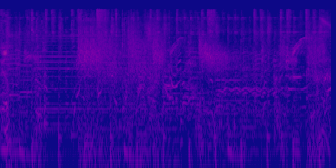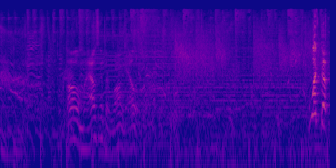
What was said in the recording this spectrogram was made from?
Yeah. Oh my, I was got the wrong element. What the?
